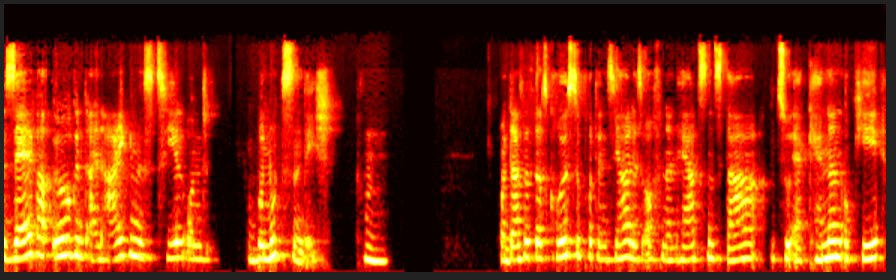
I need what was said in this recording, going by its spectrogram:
selber irgendein eigenes Ziel und benutzen dich? Mhm. Und das ist das größte Potenzial des offenen Herzens, da zu erkennen, okay,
